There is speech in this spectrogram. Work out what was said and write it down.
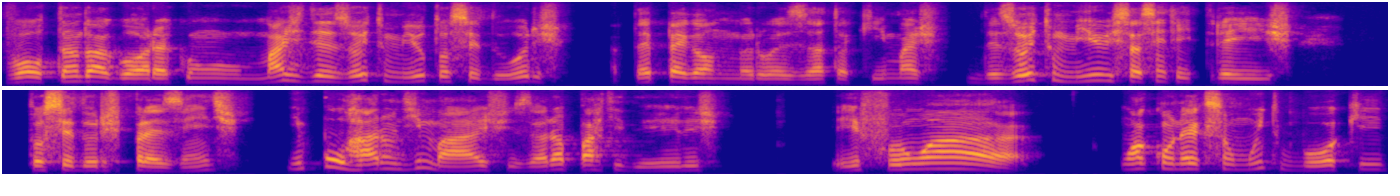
voltando agora com mais de 18 mil torcedores, até pegar o número exato aqui, mas 18.063 torcedores presentes, empurraram demais, fizeram a parte deles, e foi uma, uma conexão muito boa que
